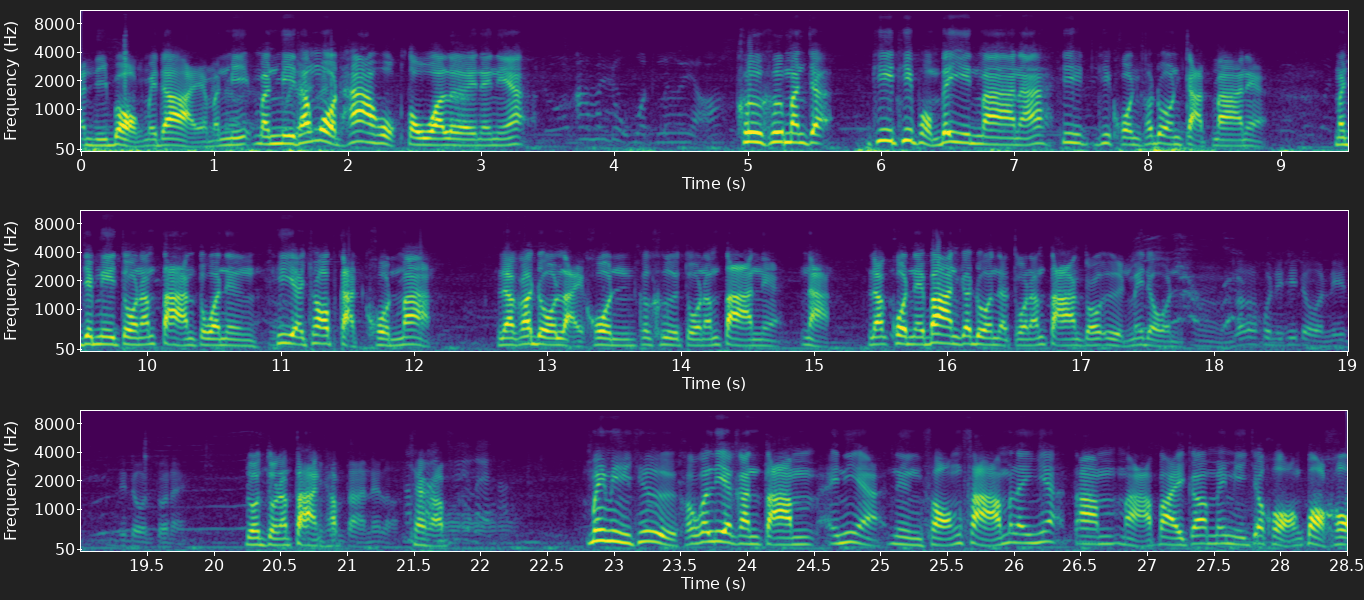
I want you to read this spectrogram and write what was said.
อันนี้บอกไม่ได้อะมันมีมันมีทั้งหมดห้าหกตัวเลยในเนี้ย อ้าวมันดุหมดเลยเหรอคือคือมันจะที่ที่ผมได้ยินมานะ ที่ที่คนเขาโดนกัดมาเนี่ย มันจะมีตัวน้ำตาลตัวหนึ่งที่จะชอบกัดคนมาก แล้วก็โดนหลายคนก็คือตัวน้ำตาลเนี่ยหนัก แล้วคนในบ้านก็โดนแต่ตัวน้ำตาลตัวอื่นไม่โดน อืมแล้วก็คนนี้ที่โดนนี่นี่โดนตัวไหนโดนตัวน้ำตาลครับ น้ำตาลเนี่ยเหรอใช่ครับ น้ำตาลชื่ออะไรคะไม่มีชื่อเขาก็เรียกกันตามไอ้เนี่ยหนึ่งสองสามอะไรเงี้ยตามหมาไปก็ไม่มีเจ้าของปอกคอ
